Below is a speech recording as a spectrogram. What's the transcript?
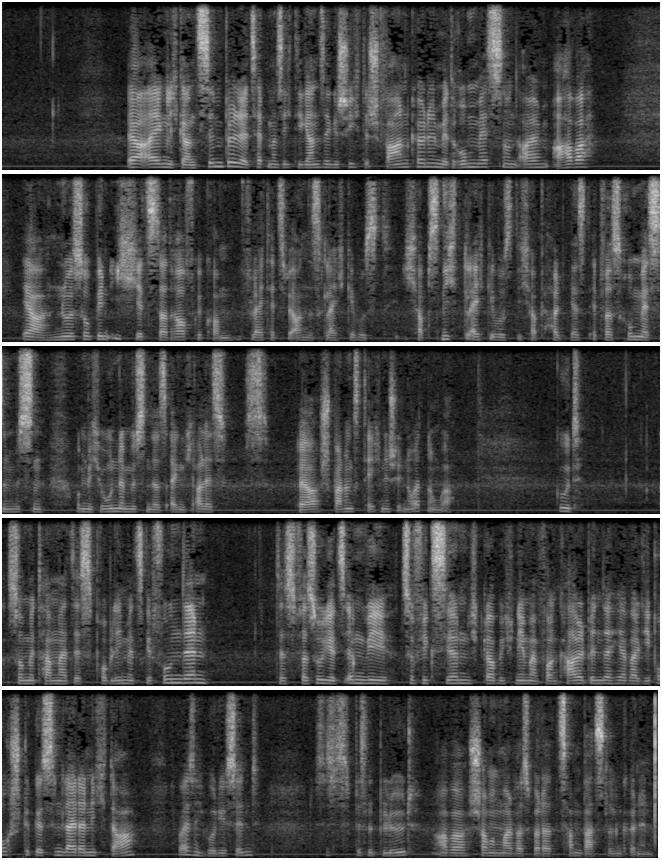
Ja, eigentlich ganz simpel. Jetzt hätte man sich die ganze Geschichte sparen können mit Rummessen und allem. Aber ja, nur so bin ich jetzt da drauf gekommen. Vielleicht hätte es wer anders gleich gewusst. Ich habe es nicht gleich gewusst. Ich habe halt erst etwas rummessen müssen und mich wundern müssen, dass eigentlich alles ja, spannungstechnisch in Ordnung war. Gut, somit haben wir das Problem jetzt gefunden. Das versuche ich jetzt irgendwie zu fixieren. Ich glaube, ich nehme einfach einen Kabelbinder her, weil die Bruchstücke sind leider nicht da. Ich weiß nicht, wo die sind. Das ist ein bisschen blöd, aber schauen wir mal, was wir da zusammenbasteln können.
